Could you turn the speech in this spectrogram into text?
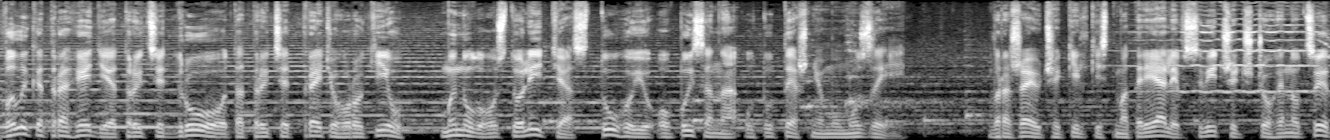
Велика трагедія 32 та 33 років минулого століття з тугою описана у тутешньому музеї. Вражаюча кількість матеріалів свідчить, що геноцид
